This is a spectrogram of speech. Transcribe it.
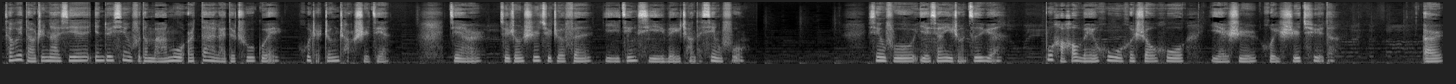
才会导致那些因对幸福的麻木而带来的出轨或者争吵事件，进而最终失去这份已经习以为常的幸福。幸福也像一种资源，不好好维护和守护，也是会失去的。而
